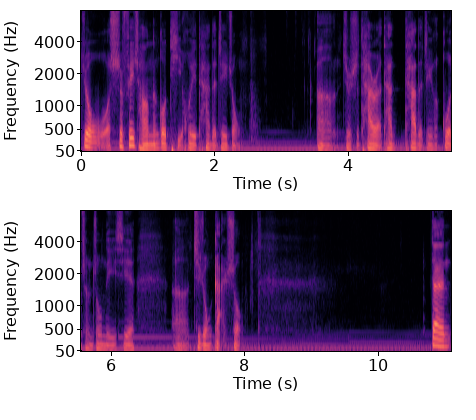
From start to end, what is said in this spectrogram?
就我是非常能够体会他的这种嗯，就是 Tara 他他的这个过程中的一些呃这种感受。但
